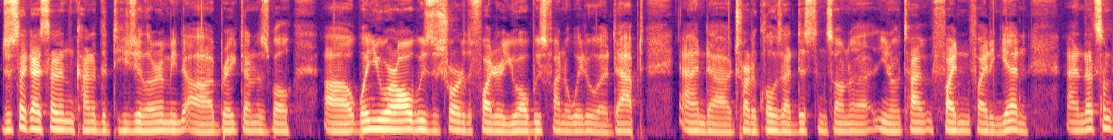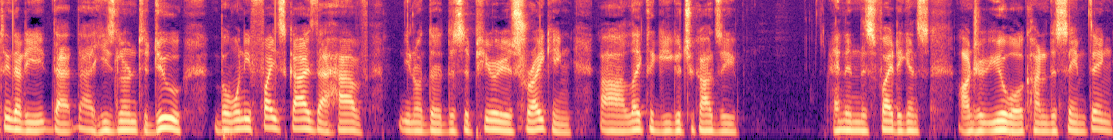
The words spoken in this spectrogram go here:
just like I said in kind of the TJ Laramie uh, breakdown as well, uh, when you are always the shorter the fighter, you always find a way to adapt and try to close that distance on a, you know, time, fight and fight again and that's something that he that, that he's learned to do. But when he fights guys that have you know the the superior striking, uh, like the Giga Chikadze, and in this fight against Andre Ewell, kind of the same thing.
